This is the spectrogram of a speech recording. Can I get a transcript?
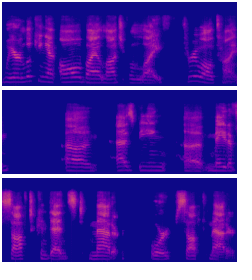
we're looking at all biological life through all time um, as being uh, made of soft condensed matter or soft matter,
